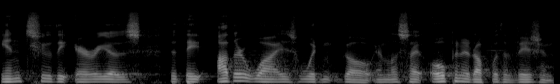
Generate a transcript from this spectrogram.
into the areas that they otherwise wouldn't go unless I open it up with a vision.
